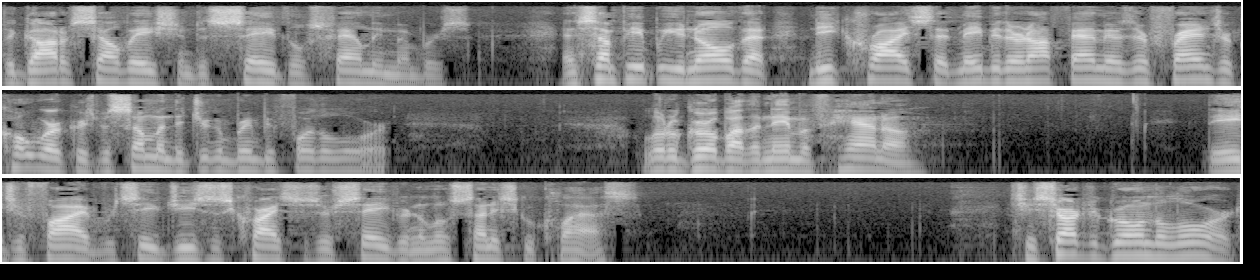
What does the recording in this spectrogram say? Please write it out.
the God of salvation to save those family members. And some people you know that need Christ, that maybe they're not family members, they're friends or coworkers, but someone that you can bring before the Lord. A little girl by the name of Hannah, the age of five, received Jesus Christ as her Savior in a little Sunday school class. She started to grow in the Lord.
